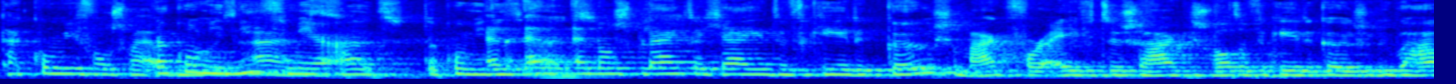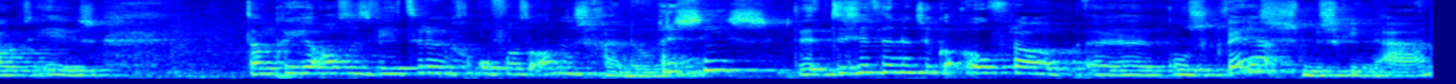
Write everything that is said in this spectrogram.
daar kom je volgens mij Daar ook kom je niet uit. meer uit. Daar kom je En, niet en, uit. en als blijkt dat jij de verkeerde keuze maakt, voor even tussen haakjes wat een verkeerde keuze überhaupt is, dan kun je altijd weer terug of wat anders gaan doen. hè? Precies. Er, er zitten natuurlijk overal eh, consequenties misschien aan.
